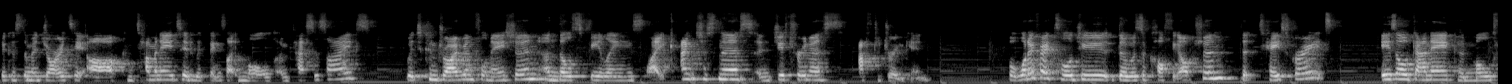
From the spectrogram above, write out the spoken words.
because the majority are contaminated with things like mold and pesticides, which can drive inflammation and those feelings like anxiousness and jitteriness after drinking. But what if I told you there was a coffee option that tastes great, is organic and mold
